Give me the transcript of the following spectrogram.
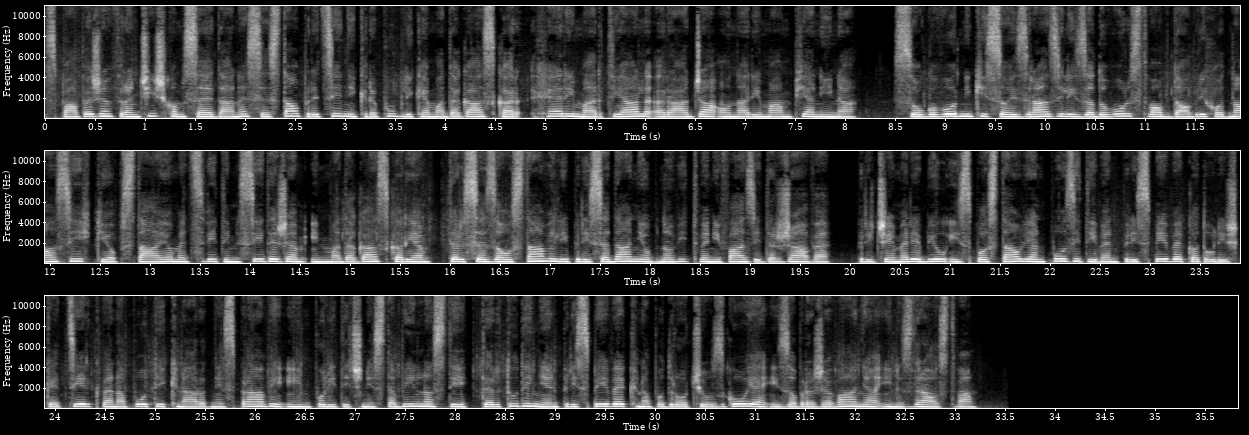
S papežem Frančiškom se je danes sestal predsednik Republike Madagaskar Heri Martial Raja Onarimam Pjanina. Sogovorniki so izrazili zadovoljstvo ob dobrih odnosih, ki obstajajo med svetim sedežem in Madagaskarjem, ter se zaustavili pri sedanji obnovitveni fazi države, pri čemer je bil izpostavljen pozitiven prispevek katoliške cerkve na poti k narodni spravi in politični stabilnosti, ter tudi njen prispevek na področju vzgoje, izobraževanja in zdravstva.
